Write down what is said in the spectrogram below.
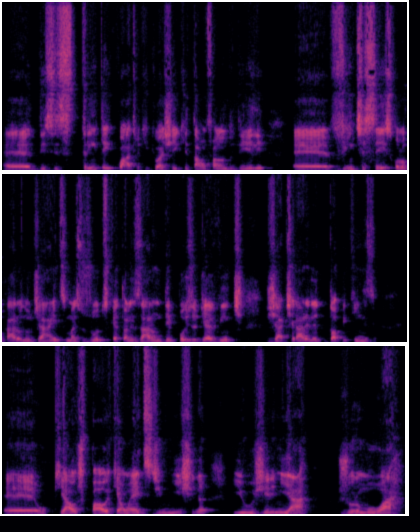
É, desses 34 aqui que eu achei que estavam falando dele, é, 26 colocaram no Giants, mas os outros que atualizaram depois do dia 20 já tiraram ele do top 15. É, o Kyaut Power, que é um Eds de Michigan, e o Jeremiah Joromoa,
